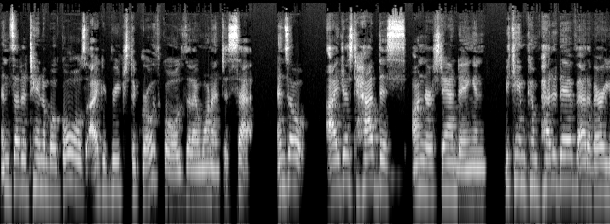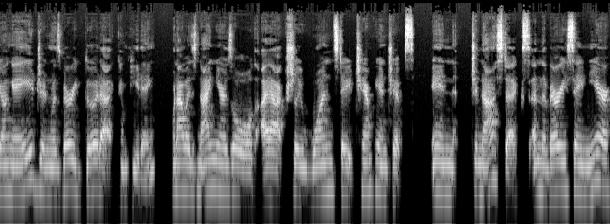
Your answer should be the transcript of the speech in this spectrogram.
and set attainable goals, I could reach the growth goals that I wanted to set. And so I just had this understanding and became competitive at a very young age and was very good at competing. When I was nine years old, I actually won state championships in gymnastics. And the very same year,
